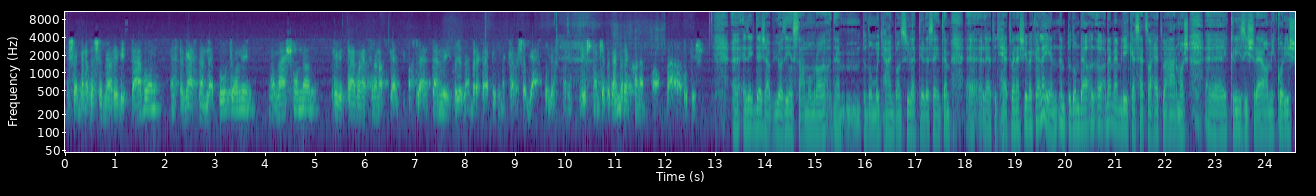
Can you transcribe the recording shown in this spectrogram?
és ebben az esetben rövid távon ezt a gázt nem lehet pótolni máshonnan, rövid távon egyszerűen azt, kell, azt lehet tenni, hogy az emberek elkezdenek kevesebb gázt fogyasztani, és nem csak az emberek, hanem a vállalatok is. Ez egy déjà vu az én számomra, nem tudom, hogy hányban születtél, de szerintem lehet, hogy 70-es évek elején, nem tudom, de nem emlékezhetsz a 73-as krízisre, amikor is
